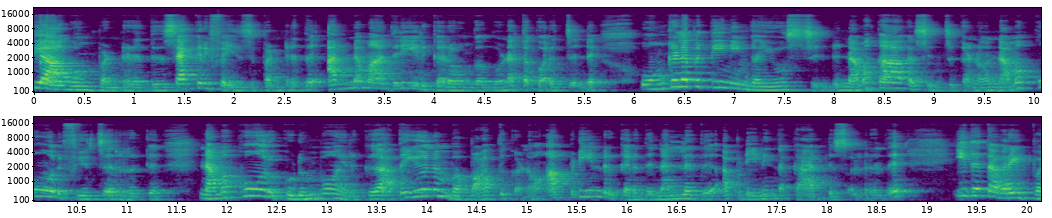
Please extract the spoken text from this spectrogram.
தியாகம் பண்ணுறது சாக்ரிஃபைஸ் பண்ணுறது அந்த மாதிரி இருக்கிற உங்கள் குணத்தை குறைச்சிட்டு உங்களை பற்றி நீங்கள் யோசிச்சுட்டு நமக்காக செஞ்சுக்கணும். நமக்கும் ஒரு ஃப்யூச்சர் இருக்குது நமக்கும் ஒரு குடும்பம் இருக்குது அதையும் நம்ம பார்த்துக்கணும். அப்படின்னு இருக்கிறது நல்லது அப்படின்னு இந்த கார்டு சொல்கிறது இதை தவிர இப்போ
